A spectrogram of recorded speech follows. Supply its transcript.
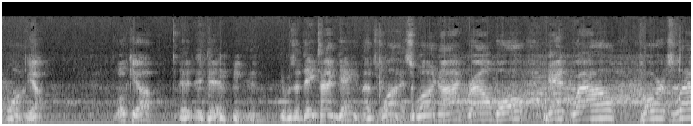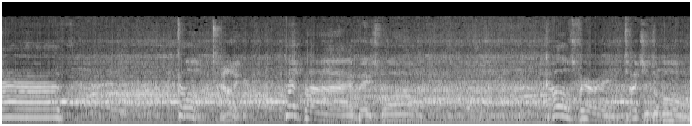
One. Yeah. Woke you up. It, it did. it was a daytime game. That's why. Swung on, ground ball, hit well, towards left. Gone. Out of here. Goodbye, baseball. Kolozsvary touches the ball.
